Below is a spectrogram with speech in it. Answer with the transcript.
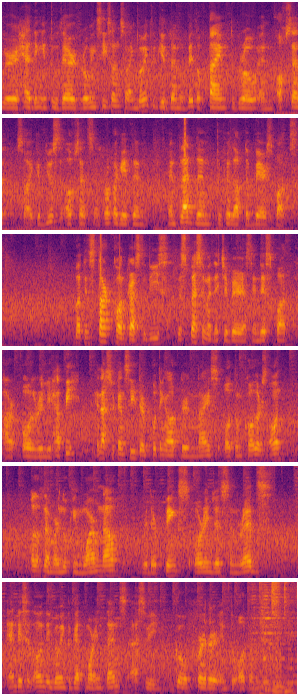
we're heading into their growing season, so I'm going to give them a bit of time to grow and offset so I could use the offsets and propagate them and plant them to fill up the bare spots. But in stark contrast to these, the specimen Echeverias in this spot are all really happy. And as you can see, they're putting out their nice autumn colors on. All of them are looking warm now with their pinks, oranges, and reds. And this is only going to get more intense as we go further into autumn.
